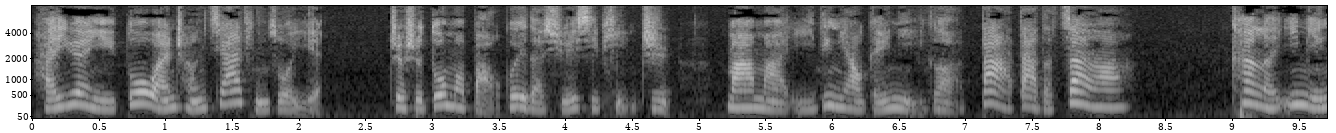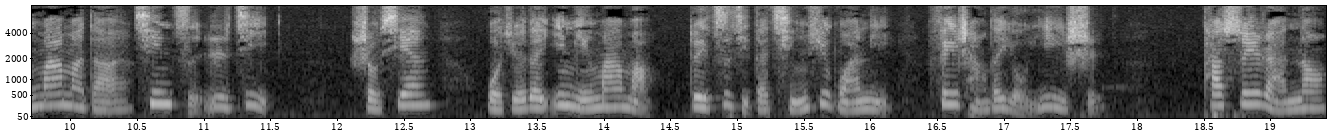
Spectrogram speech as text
还愿意多完成家庭作业。这是多么宝贵的学习品质！妈妈一定要给你一个大大的赞啊！看了一名妈妈的亲子日记，首先，我觉得一名妈妈对自己的情绪管理非常的有意识。她虽然呢，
